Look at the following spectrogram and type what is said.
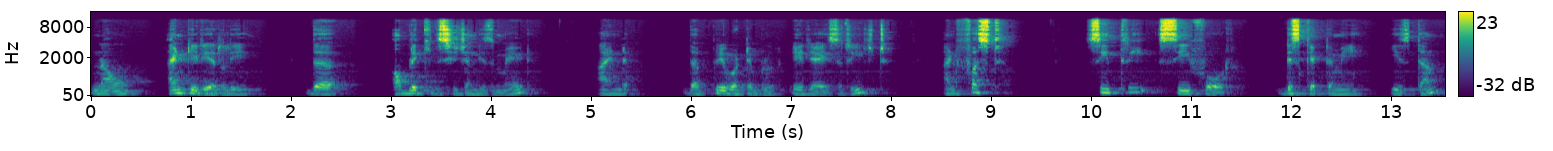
Now anteriorly the oblique incision is made and the prevertebral area is reached. And first C3, C4 discectomy is done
